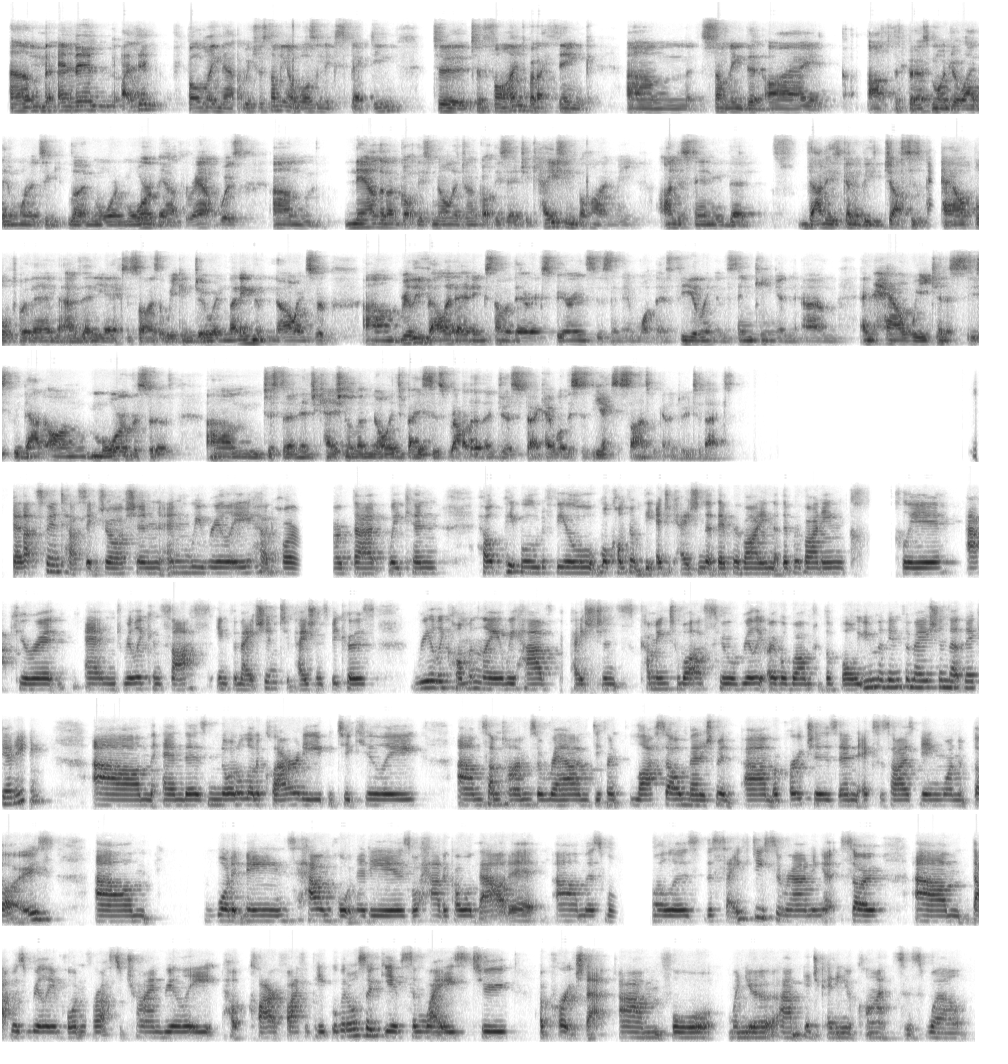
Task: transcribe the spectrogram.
Um, and then I think following that, which was something I wasn't expecting to, to find, but I think um, something that I, after the first module, I then wanted to learn more and more about throughout was um, now that I've got this knowledge and I've got this education behind me, understanding that that is going to be just as powerful for them as any exercise that we can do and letting them know and sort of um, really validating some of their experiences and, and what they're feeling and thinking and um, and how we can assist with that on more of a sort of um, just an educational and knowledge basis rather than just okay well this is the exercise we're going to do today. Yeah that's fantastic josh and and we really had hope that we can help people to feel more confident with the education that they're providing, that they're providing clear, accurate, and really concise information to patients because really commonly we have patients coming to us who are really overwhelmed with the volume of information that they're getting. Um, and there's not a lot of clarity, particularly um, sometimes around different lifestyle management um, approaches, and exercise being one of those. Um, what it means, how important it is, or how to go about it, um, as well, well, as the safety surrounding it. So um, that was really important for us to try and really help clarify for people, but also give some ways to approach that um, for when you're um, educating your clients as well.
